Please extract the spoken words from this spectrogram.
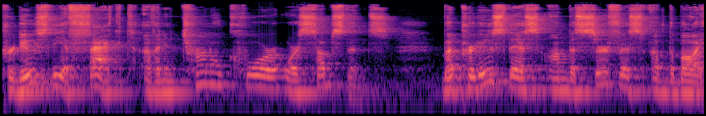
produce the effect of an internal core or substance, but produce this on the surface of the body.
